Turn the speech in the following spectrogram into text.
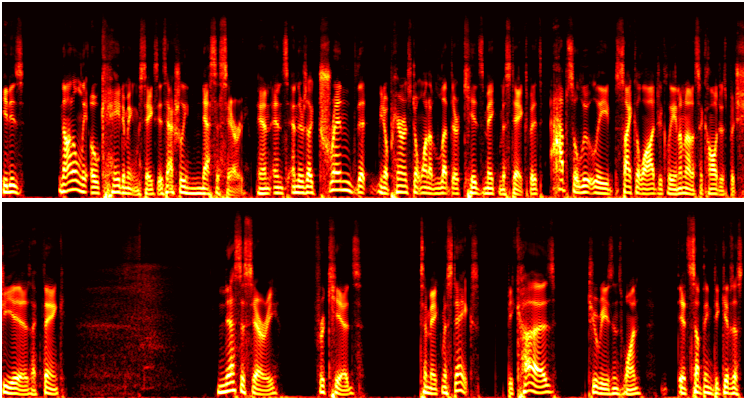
It is not only okay to make mistakes, it's actually necessary. And and and there's a trend that you know parents don't want to let their kids make mistakes, but it's absolutely psychologically, and I'm not a psychologist, but she is, I think, necessary for kids to make mistakes because two reasons. One, it's something that gives us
